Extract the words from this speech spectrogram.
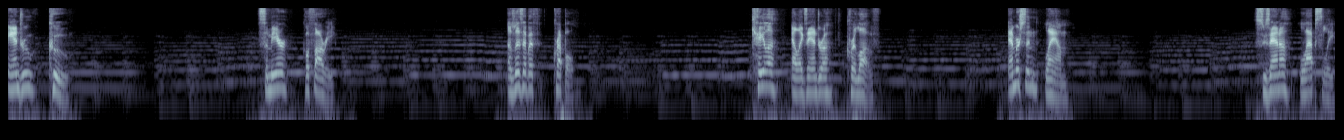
Andrew Koo, Samir Kothari, Elizabeth Kreppel, Kayla Alexandra Krylov, Emerson Lamb, Susanna Lapsley,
